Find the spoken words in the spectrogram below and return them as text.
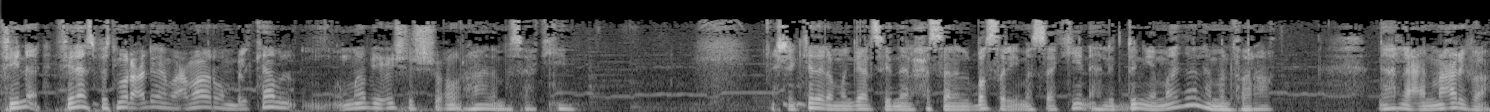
في, في, ناس بتمر عليهم أعمارهم بالكامل وما بيعيشوا الشعور هذا مساكين. عشان كذا لما قال سيدنا الحسن البصري مساكين أهل الدنيا ما قالها من فراغ قالها عن معرفة.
